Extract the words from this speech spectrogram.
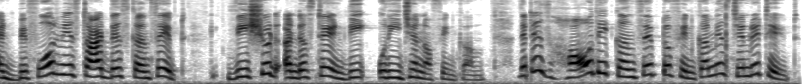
And before we start this concept, we should understand the origin of income. That is how the concept of income is generated.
